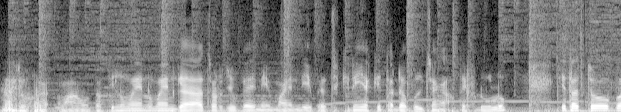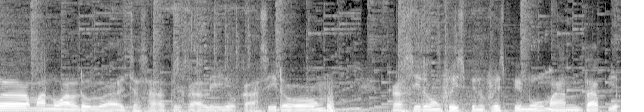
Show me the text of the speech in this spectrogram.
Aduh gak mau. Tapi lumayan lumayan gacor juga ini main di bed segini ya kita double ceng aktif dulu. Kita coba manual dulu aja satu kali. Yuk kasih dong kasih dong free spin free spinmu mantap yuk.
